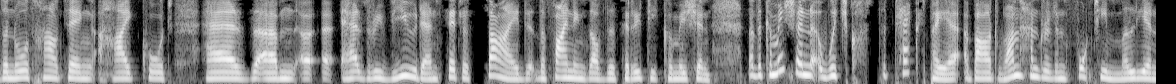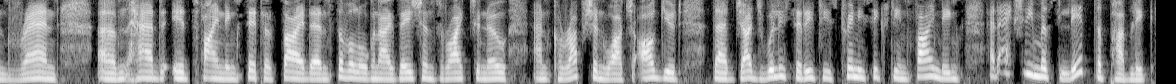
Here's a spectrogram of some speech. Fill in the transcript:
The North Gauteng High Court has um, uh, uh, has reviewed and set aside the findings of the Seriti Commission. Now, the commission, which cost the taxpayer about 140 million rand, um, had its findings set aside, and civil organizations Right to Know and Corruption Watch argued that Judge Willie Seriti's 2016 findings had actually misled the public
